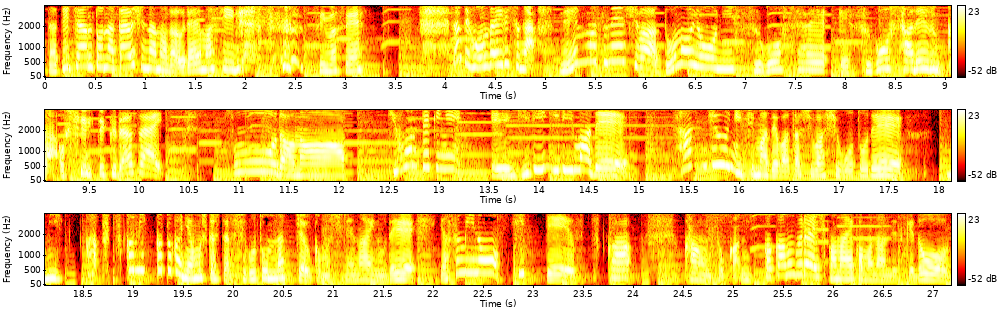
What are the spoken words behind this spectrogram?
伊達ちゃんと仲良しなのが羨ましいです。すいません。さて本題ですが、年末年始はどのように過ごせ、え、過ごされるか教えてください。そうだな基本的に、え、ギリギリまで、30日まで私は仕事で、3日、2日3日とかにはもしかしたら仕事になっちゃうかもしれないので、休みの日って2日間とか3日間ぐらいしかないかもなんですけど、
